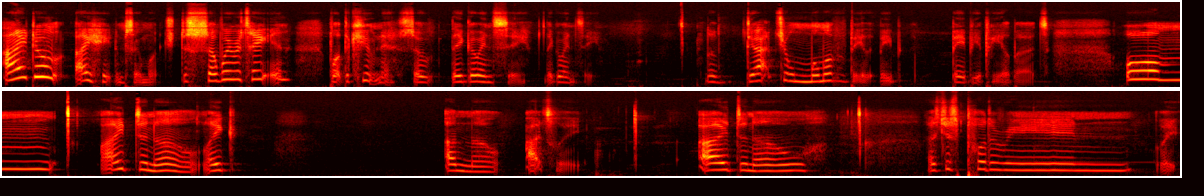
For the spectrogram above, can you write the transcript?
I don't, I hate them so much. They're so irritating, but the cuteness, so they go in C. They go in C. The the actual mum of a baby baby, Opila Birds. Um, I don't know. Like, I don't know. Actually, I don't know. Let's just put her in. Wait.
